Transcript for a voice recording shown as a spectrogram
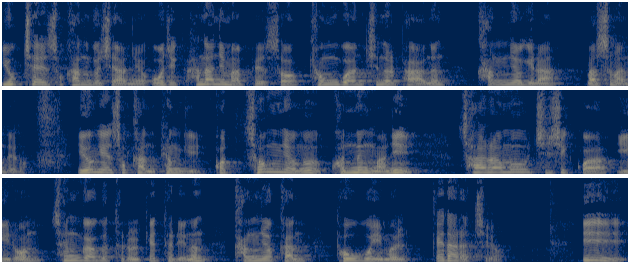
육체에 속한 것이 아니요 오직 하나님 앞에서 견고한 진을 파하는 강력이라 말씀한 대로 영에 속한 병기 곧 성령의 권능만이 사람의 지식과 이론, 생각의 틀을 깨뜨리는 강력한 도구임을 깨달았지요. 이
